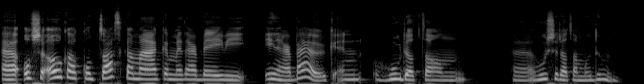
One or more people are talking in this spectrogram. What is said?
uh, of ze ook al contact kan maken met haar baby in haar buik en hoe, dat dan, uh, hoe ze dat dan moet doen.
